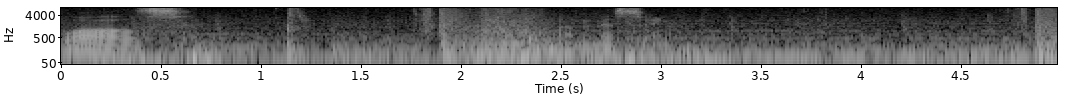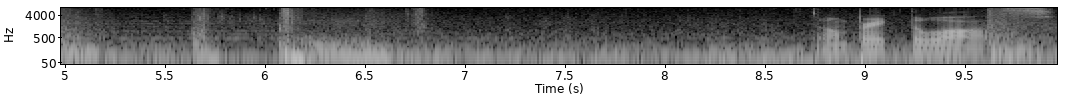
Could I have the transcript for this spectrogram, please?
walls. I'm missing. Don't break the walls.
